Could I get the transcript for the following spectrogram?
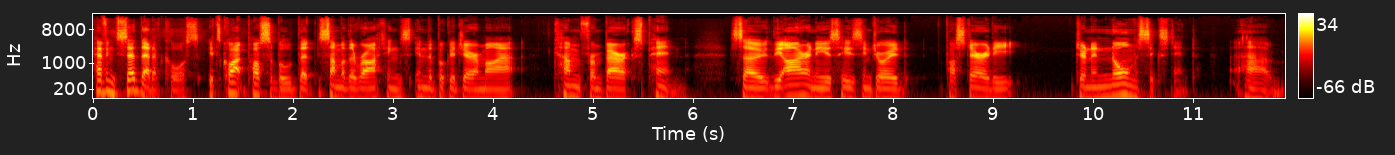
Having said that, of course, it's quite possible that some of the writings in the book of Jeremiah come from Baruch's pen. So the irony is he's enjoyed posterity to an enormous extent. Um,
